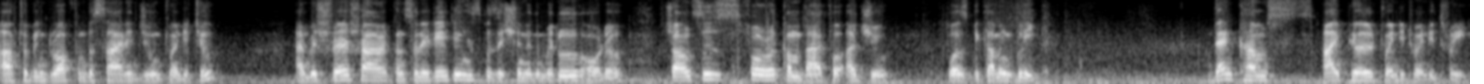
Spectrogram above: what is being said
after being dropped from the side in June 22, and with Shreyas Iyer consolidating his position in the middle order, chances for a comeback for Ajju was becoming bleak. Then comes IPL 2023.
